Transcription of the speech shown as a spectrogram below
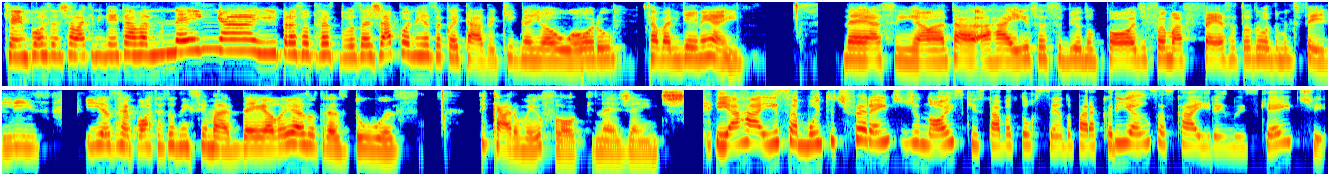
Que é importante falar que ninguém tava nem aí para as outras duas. A japonesa, coitada, que ganhou o ouro, tava ninguém nem aí né? Assim, ela tá, a Raíssa subiu no pódio, foi uma festa, todo mundo muito feliz. E as repórteres tudo em cima dela, e as outras duas ficaram meio flop, né, gente? E a Raíssa, muito diferente de nós que estava torcendo para crianças caírem no skate,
